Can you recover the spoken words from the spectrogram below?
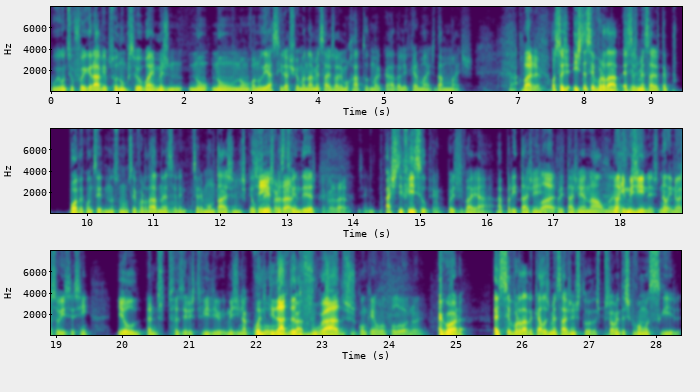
o que aconteceu foi grave e a pessoa não percebeu bem, mas não, não, não vão no dia a seguir, acho eu, mandar mensagens: olha, o meu rabo todo marcado, olha, quero mais, dá-me mais. Ou seja, isto a ser verdade, essas mensagens até porque pode acontecer de não, não ser verdade, né? serem, serem montagens que ele Sim, fez é para se defender. é verdade. sim. Acho difícil, Sim. depois vai à, à peritagem, Claro. peritagem anal, não é? Não, imaginas, não, e não é só isso, é assim. Ele, antes de fazer este vídeo, imagina a quantidade de advogados, claro, com quem ele não falou, não é? Agora, a ser verdade, aquelas mensagens todas, principalmente as que vão a seguir,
